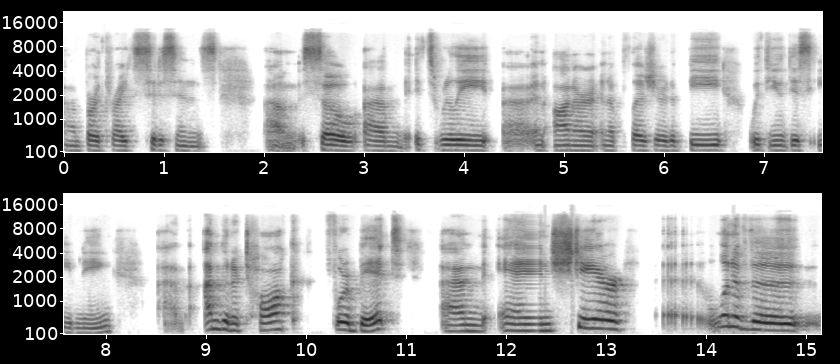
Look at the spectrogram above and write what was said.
uh, Birthright Citizens. Um, so it's really uh, an honor and a pleasure to be with you this evening. I'm going to talk for a bit um, and share uh, one of the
